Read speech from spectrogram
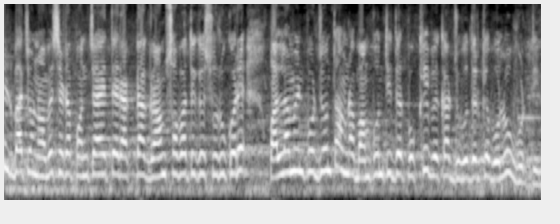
নির্বাচন হবে, সেটা পঞ্চায়েতের একটা গ্রাম সভা থেকে শুরু করে পার্লামেন্ট পর্যন্ত আমরা বামপন্থীদের পক্ষে বেকার যুবদেরকে বলব ভোট দিন।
